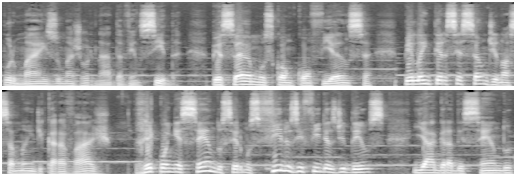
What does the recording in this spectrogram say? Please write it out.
por mais uma jornada vencida. Peçamos com confiança pela intercessão de nossa mãe de Caravaggio, reconhecendo sermos filhos e filhas de Deus e agradecendo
